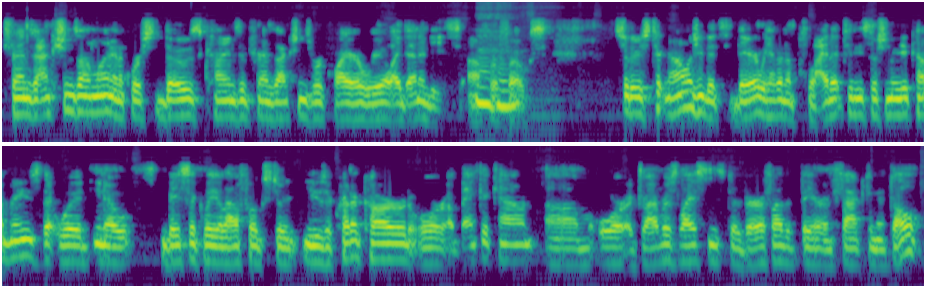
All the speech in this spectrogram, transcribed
transactions online. And of course, those kinds of transactions require real identities uh, mm-hmm. for folks. So there's technology that's there. We haven't applied it to these social media companies that would, you know, basically allow folks to use a credit card or a bank account um, or a driver's license to verify that they are in fact an adult.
